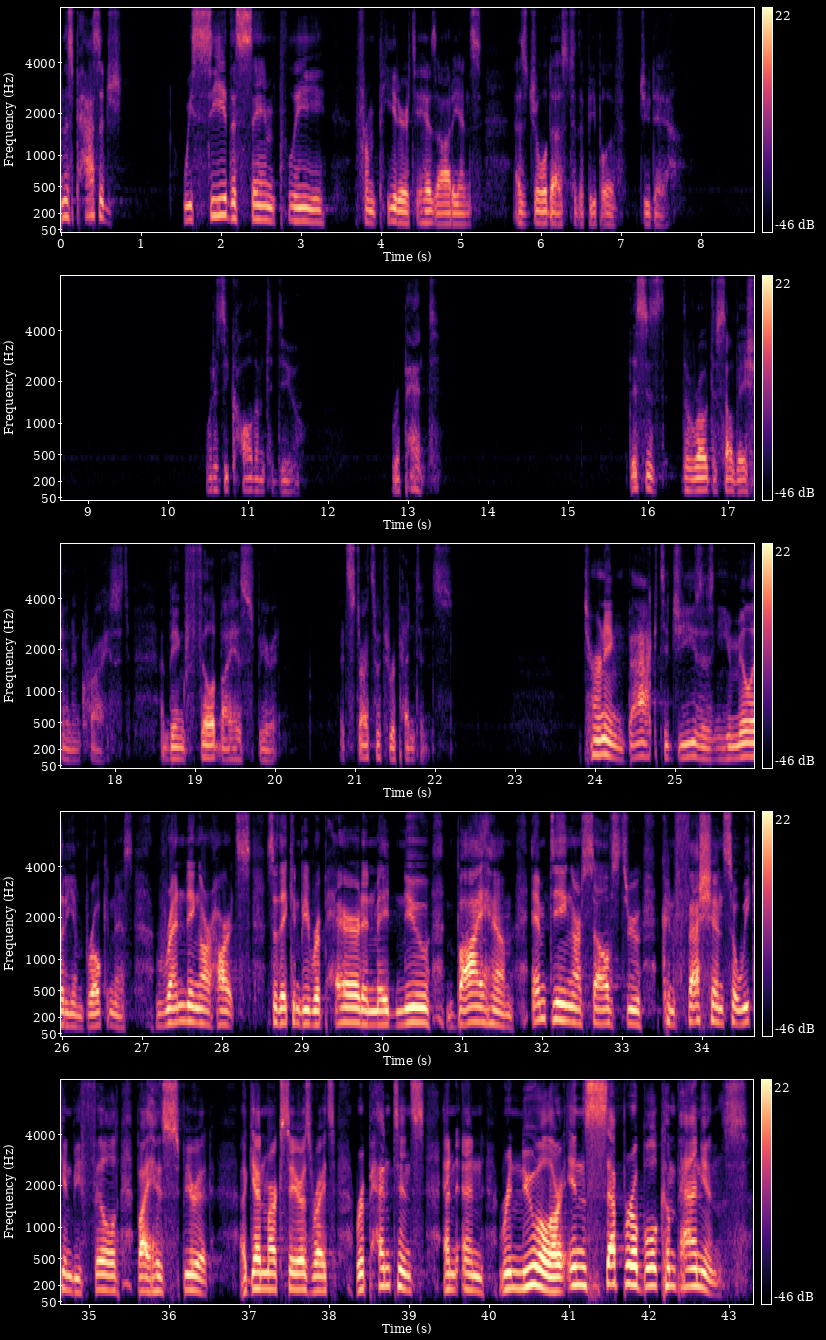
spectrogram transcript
In this passage, we see the same plea from Peter to his audience as Joel does to the people of Judea. What does he call them to do? Repent. This is the road to salvation in Christ and being filled by his Spirit. It starts with repentance turning back to Jesus in humility and brokenness, rending our hearts so they can be repaired and made new by Him, emptying ourselves through confession so we can be filled by His Spirit. Again, Mark Sayers writes repentance and, and renewal are inseparable companions.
